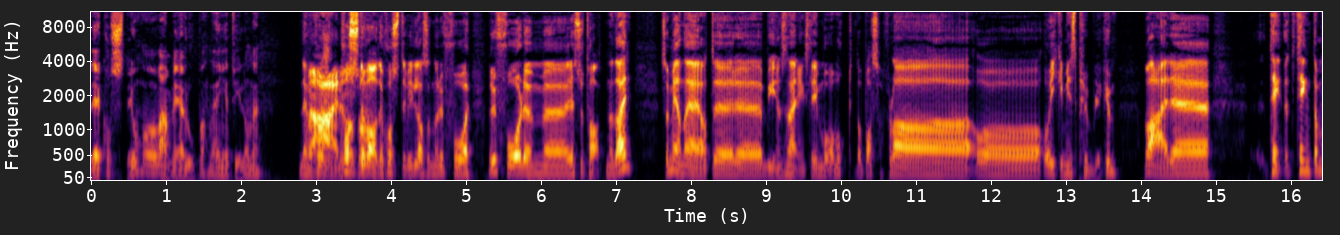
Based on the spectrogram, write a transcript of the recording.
det koster jo å være med i Europa, det er ingen tvil om det. Det kan det koste sånn- hva det koste vil. Altså når, du får, når du får de resultatene der, så mener jeg at eh, byens næringsliv må våkne opp. Altså. For da, og, og ikke minst publikum. Nå er det Tenk, tenk om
